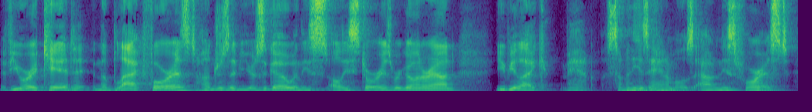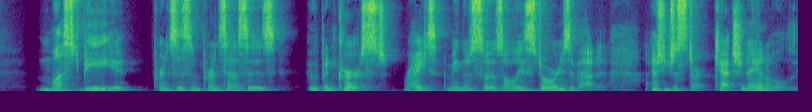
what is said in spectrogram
If you were a kid in the Black Forest hundreds of years ago when these all these stories were going around, you'd be like, man, some of these animals out in these forests must be princes and princesses who've been cursed, right? I mean, there's, there's all these stories about it. I should just start catching animals,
